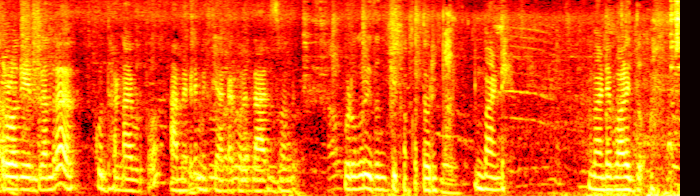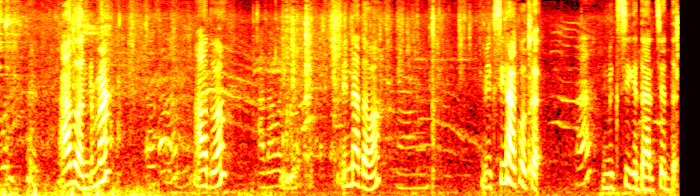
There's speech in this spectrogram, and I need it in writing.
ಅದ್ರೊಳಗೆ ಏನ್ರಿ ಅಂದ್ರೆ ಕುದ್ದು ಹಣ್ಣು ಆಗ್ಬಿಡ್ತಾವೆ. ಆಮೇಲೆ ಮಿಕ್ಸಿ ಮಿಕ್ಸಿ ಆರಿಸ್ ಒಂದು. ಹುಡುಗರು ಇದನ್ನು ತಿಕ್ಕಾಕೋತಾವ್ರಿ ಬಾಂಡೆ. ಬಾಂಡೆ ಭಾಳ ಇದ್ದು ಅದು ಅನ್ರಮ್ಮ ಆದ್ವಾ? ಇನ್ನೂ ಅದಾವ? ಮಿಕ್ಸಿಗೆ ಹಾಕೋಕೆ ಮಿಕ್ಸಿಗೆ ದಾಲ್ಚದ್ದು.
